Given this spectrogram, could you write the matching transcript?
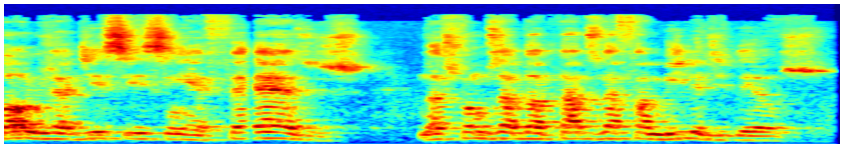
Paulo já disse isso em Efésios, nós fomos adotados na família de Deus.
